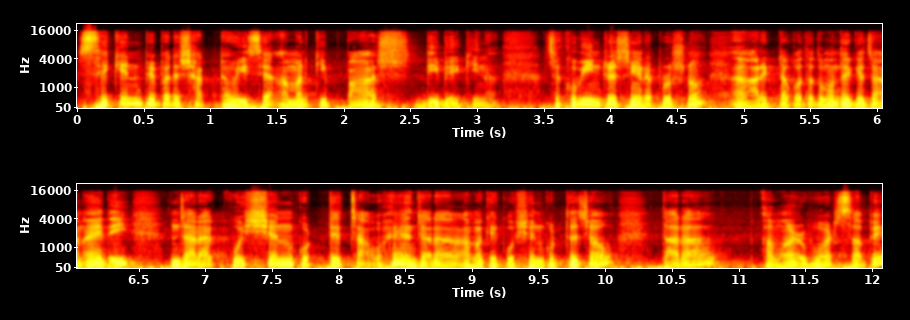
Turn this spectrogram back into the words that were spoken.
সেকেন্ড পেপারে সাতটা হয়েছে আমার কি পাস দিবে কি না? আচ্ছা খুবই ইন্টারেস্টিং একটা প্রশ্ন। আরেকটা কথা তোমাদেরকে জানাই দিই, যারা কোয়েশ্চেন করতে চাও হ্যাঁ যারা আমাকে কোয়েশ্চেন করতে চাও, তারা আমার হোয়াটসঅ্যাপে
